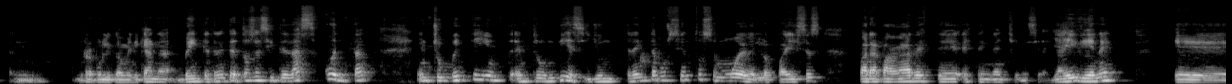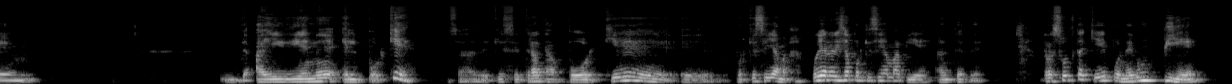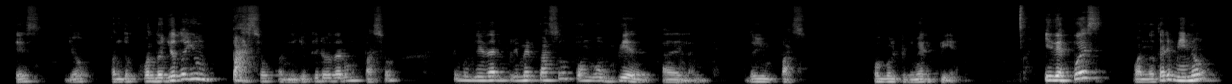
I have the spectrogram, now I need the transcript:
en República Dominicana 20-30. Entonces, si te das cuenta, entre un 20 y entre un 10 y un 30% se mueven los países para pagar este, este enganche inicial. Y ahí viene, eh, ahí viene el por qué. O sea, de qué se trata, por qué, eh, por qué se llama. Voy a analizar por qué se llama pie antes de. Resulta que poner un pie es, yo, cuando, cuando yo doy un paso, cuando yo quiero dar un paso, tengo que dar el primer paso, pongo un pie adelante, doy un paso, pongo el primer pie. Y después, cuando termino,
